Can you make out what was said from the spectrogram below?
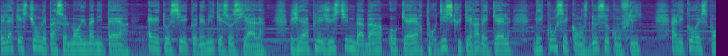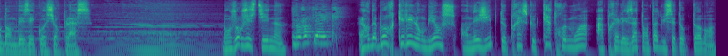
et la question n'est pas seulement humanitaire, elle est aussi économique et sociale. J'ai appelé Justine Babin au Caire pour discuter avec elle des conséquences de ce conflit. Elle est correspondante des échos sur place. Bonjour Justine. Bonjour Pierrick. Alors d'abord, quelle est l'ambiance en Égypte presque quatre mois après les attentats du 7 octobre?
